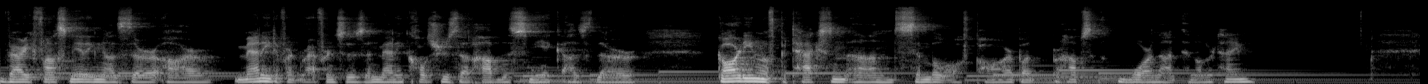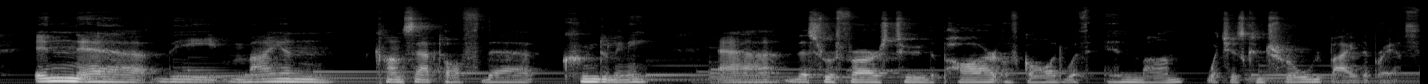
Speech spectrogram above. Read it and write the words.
very fascinating as there are many different references and many cultures that have the snake as their guardian of protection and symbol of power, but perhaps more on that another time. In uh, the Mayan concept of the Kundalini, uh, this refers to the power of God within man which is controlled by the breath,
